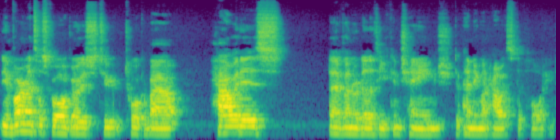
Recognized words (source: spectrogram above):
the environmental score goes to talk about how it is a vulnerability can change depending on how it's deployed.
